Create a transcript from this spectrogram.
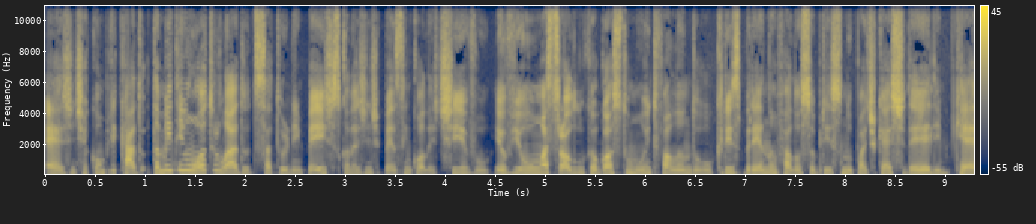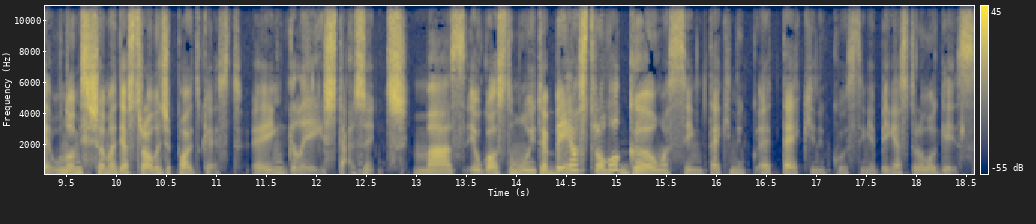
É, gente, é complicado. Também tem um outro lado de Saturno em Peixes, quando a gente pensa em coletivo. Eu vi um astrólogo que eu gosto muito falando, o Chris Brennan falou sobre isso no podcast dele, que é o nome se chama The Astrology Podcast. É em inglês, tá, gente? Mas eu gosto muito. É bem astrologão, assim, técnico, é técnico, assim, é bem astrologuês.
